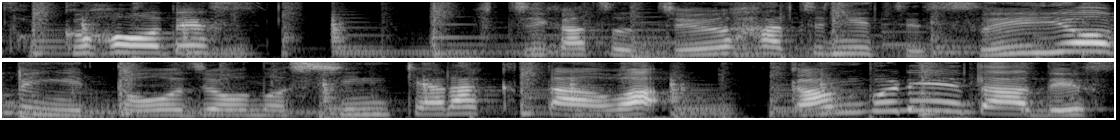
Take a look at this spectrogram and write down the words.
速報です。7月18日水曜日に登場の新キャラクターはガンブレーダーです。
